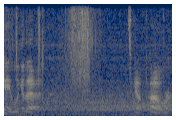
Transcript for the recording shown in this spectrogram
hey, look at that. It's got power.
